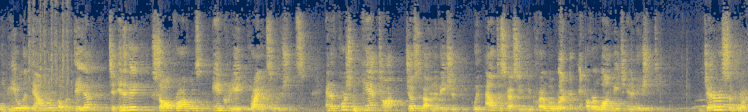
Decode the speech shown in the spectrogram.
will be able to download public data to innovate, solve problems, and create private solutions. And of course, we can't talk just about innovation without discussing the incredible work of our Long Beach Innovation Team. Generous support,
